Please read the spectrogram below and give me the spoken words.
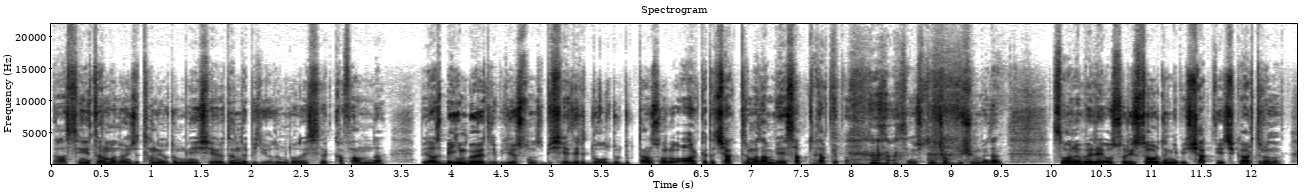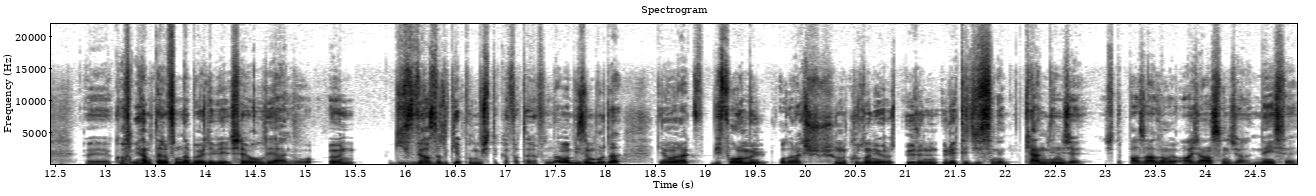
daha seni tanımadan önce tanıyordum. Ne işe yaradığını da biliyordum. Dolayısıyla kafamda biraz beyin böyledir biliyorsunuz. Bir şeyleri doldurduktan sonra o arkada çaktırmadan bir hesap kitap evet. yapar. Sen üstüne çok düşünmeden. Sonra böyle o soruyu sorduğun gibi şak diye çıkartır onu. Ee, Kobyam tarafında böyle bir şey oldu yani. O ön gizli hazırlık yapılmıştı kafa tarafında. Ama bizim burada genel olarak bir formül olarak şunu kullanıyoruz. Ürünün üreticisinin kendince işte pazarlama ajansınca neyse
